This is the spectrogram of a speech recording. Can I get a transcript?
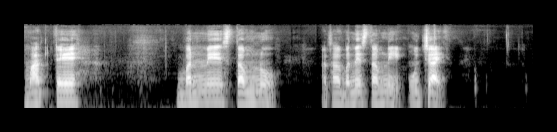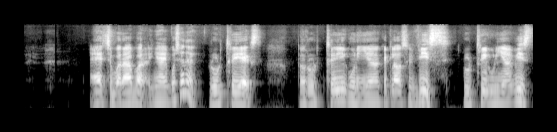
માટે બંને સ્તંભનું અથવા બંને સ્તંભની ઊંચાઈ એચ બરાબર અહીંયા આપ્યું છે ને રૂટ થ્રી એક્સ તો રૂટ થ્રી ગુણ્યા કેટલા આવશે? વીસ. રૂટ થ્રી ગુણ્યા વીસ.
